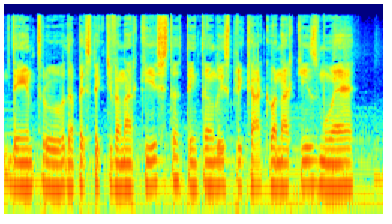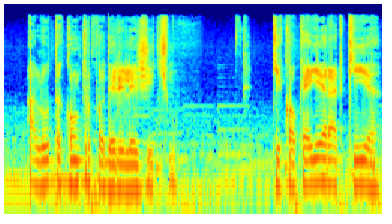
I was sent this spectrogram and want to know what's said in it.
dentro da perspectiva anarquista, tentando explicar que o anarquismo é a luta contra o poder ilegítimo. Que qualquer hierarquia,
